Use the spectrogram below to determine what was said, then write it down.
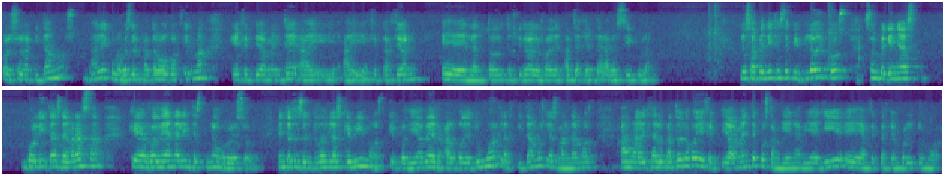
por eso la quitamos, ¿vale? Como ves el patólogo confirma que efectivamente hay, hay afectación en todo el tejido adyacente a la vesícula. Los apéndices epiploicos son pequeñas bolitas de grasa que rodean el intestino grueso. Entonces, en todas las que vimos que podía haber algo de tumor, las quitamos, las mandamos a analizar el patólogo y efectivamente pues también había allí eh, afectación por el tumor.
